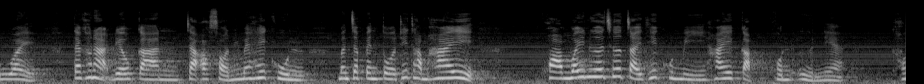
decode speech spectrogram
ด้วย แต่ขณะเดียวกันจากอักษรที่ไม่ให้คุณ มันจะเป็นตัวที่ทำให้ความไว้เนื้อเชื่อใจที่คุณมีให้กับคนอื่นเนี่ยเขา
